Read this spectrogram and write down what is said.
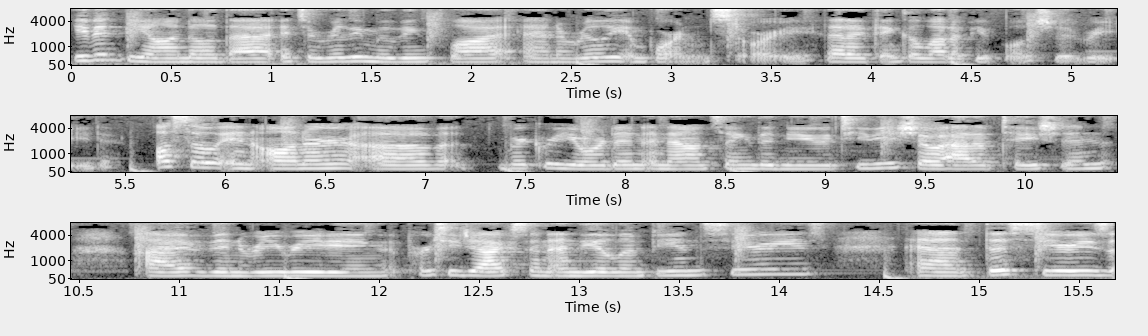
Even beyond all that, it's a really moving plot and a really important story that I think a lot of people should read. Also, in honor of Rick Riordan announcing the new TV show adaptation, I've been rereading Percy Jackson and the Olympians series, and this series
